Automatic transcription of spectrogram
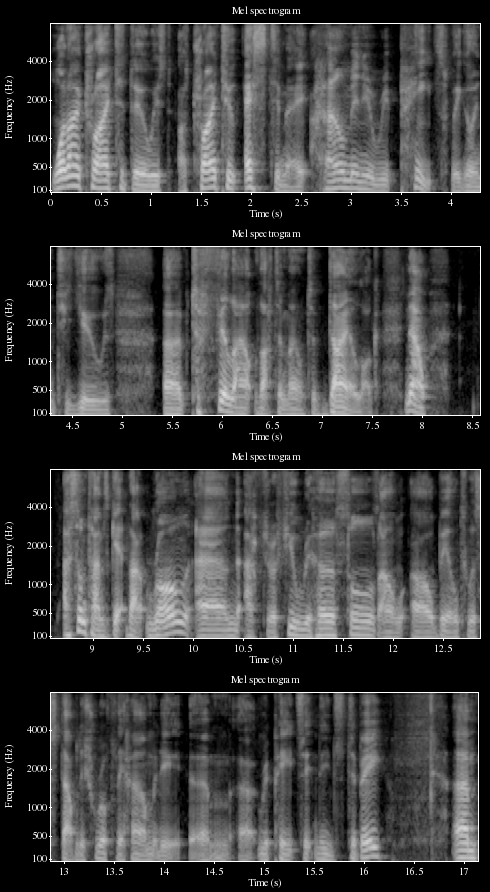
what I try to do is I try to estimate how many repeats we're going to use uh, to fill out that amount of dialogue. Now, I sometimes get that wrong and after a few rehearsals I'll, I'll be able to establish roughly how many um, uh, repeats it needs to be. Um,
